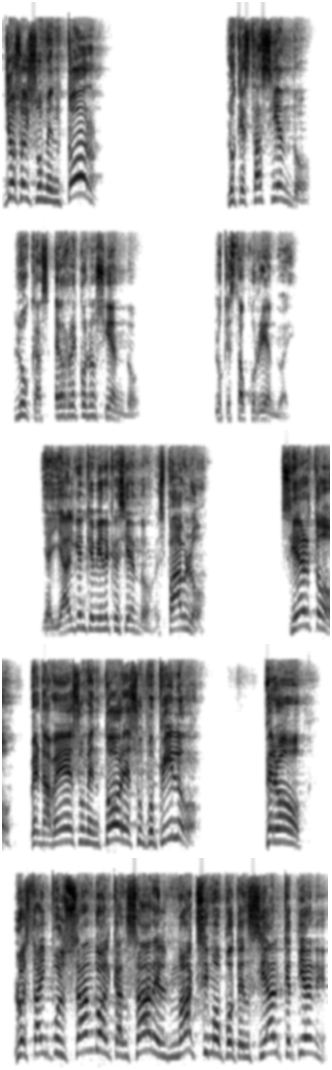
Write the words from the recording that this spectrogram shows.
yo soy su mentor. Lo que está haciendo Lucas es reconociendo lo que está ocurriendo ahí. Y hay alguien que viene creciendo, es Pablo. Cierto, Bernabé es su mentor, es su pupilo, pero lo está impulsando a alcanzar el máximo potencial que tiene.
